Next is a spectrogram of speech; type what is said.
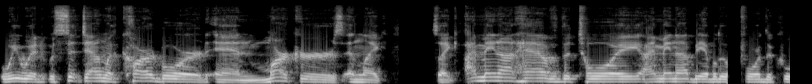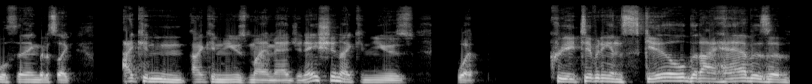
we would, would sit down with cardboard and markers and like it's like I may not have the toy, I may not be able to afford the cool thing, but it's like I can I can use my imagination, I can use what creativity and skill that I have as a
